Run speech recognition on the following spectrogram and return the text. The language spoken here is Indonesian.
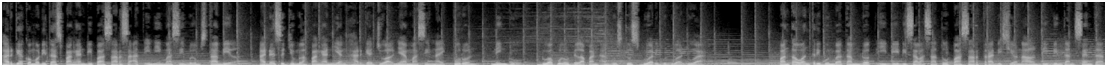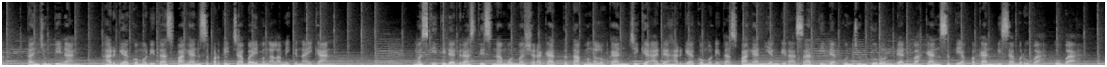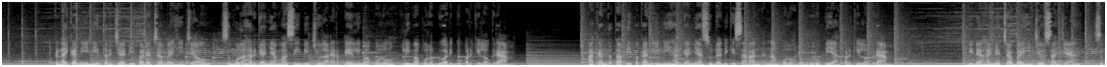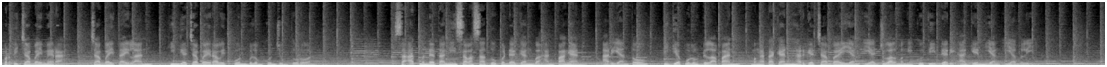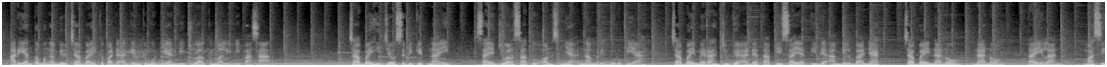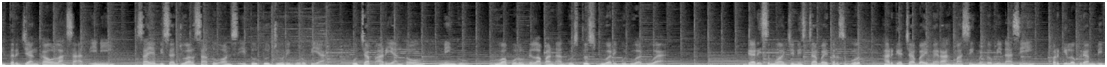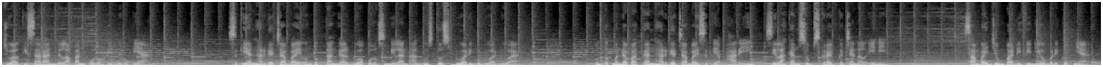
Harga komoditas pangan di pasar saat ini masih belum stabil. Ada sejumlah pangan yang harga jualnya masih naik turun, Minggu, 28 Agustus 2022. Pantauan tribunbatam.id di salah satu pasar tradisional di Bintan Center, Tanjung Pinang, harga komoditas pangan seperti cabai mengalami kenaikan. Meski tidak drastis namun masyarakat tetap mengeluhkan jika ada harga komoditas pangan yang dirasa tidak kunjung turun dan bahkan setiap pekan bisa berubah-ubah. Kenaikan ini terjadi pada cabai hijau, semula harganya masih dijual Rp 50 52.000 per kilogram. Akan tetapi pekan ini harganya sudah di kisaran Rp60.000 per kilogram. Tidak hanya cabai hijau saja, seperti cabai merah, cabai Thailand, hingga cabai rawit pun belum kunjung turun. Saat mendatangi salah satu pedagang bahan pangan, Arianto, 38, mengatakan harga cabai yang ia jual mengikuti dari agen yang ia beli. Arianto mengambil cabai kepada agen kemudian dijual kembali di pasar. Cabai hijau sedikit naik, saya jual satu onsnya Rp6.000, cabai merah juga ada tapi saya tidak ambil banyak, cabai nano, nano, Thailand, masih terjangkau lah saat ini, saya bisa jual satu ons itu Rp7.000, ucap Arianto, Minggu, 28 Agustus 2022. Dari semua jenis cabai tersebut, harga cabai merah masih mendominasi, per kilogram dijual kisaran Rp80.000. Sekian harga cabai untuk tanggal 29 Agustus 2022. Untuk mendapatkan harga cabai setiap hari, silahkan subscribe ke channel ini. Sampai jumpa di video berikutnya.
